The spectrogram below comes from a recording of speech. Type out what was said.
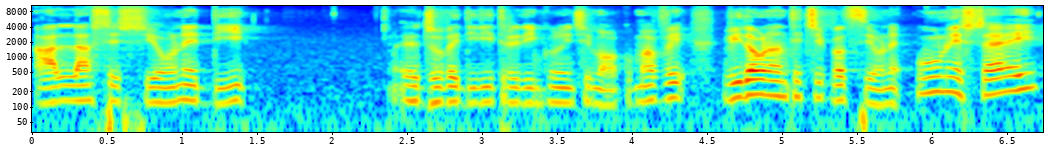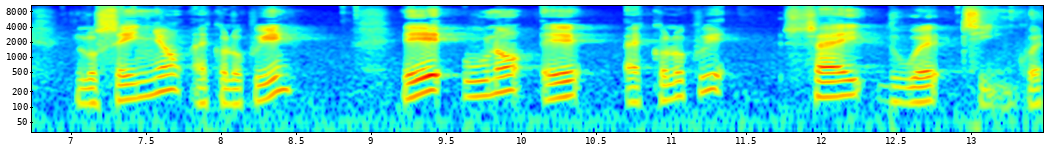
alla sessione di eh, giovedì di trading con Ichimoku, ma vi, vi do un'anticipazione. 1,6 lo segno, eccolo qui, e 1 e eccolo qui 6, 2, 5.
